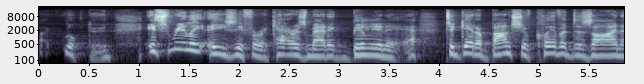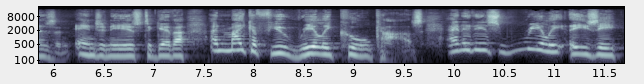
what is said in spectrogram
Like, look, dude, it's really easy for a charismatic billionaire to get a bunch of clever designers and engineers together and make a few really cool cars, and it is really easy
